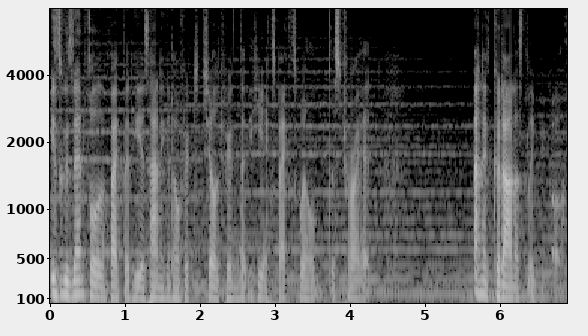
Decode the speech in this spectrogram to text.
is resentful of the fact that he is handing it over to children that he expects will destroy it. And it could honestly be both.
